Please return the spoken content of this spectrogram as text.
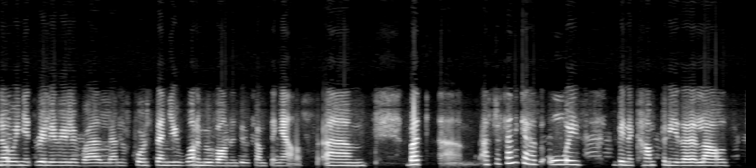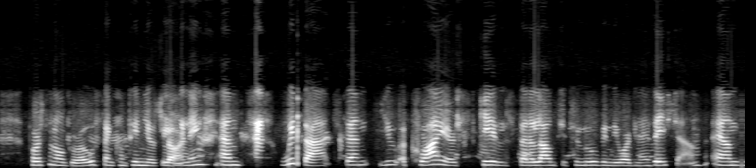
knowing it really, really well, and of course, then you want to move on and do something else. Um, but um, AstraZeneca has always been a company that allows personal growth and continuous learning, and with that, then you acquire skills that allows you to move in the organization. And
